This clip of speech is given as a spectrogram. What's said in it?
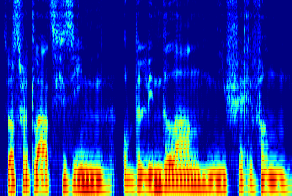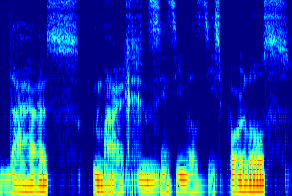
Ze was voor het laatst gezien op de Lindelaan, niet ver van dat huis. Maar mm. sindsdien was die spoorloos.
